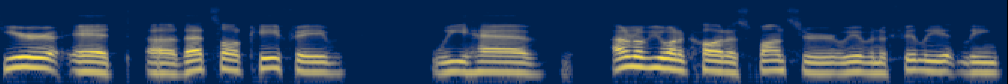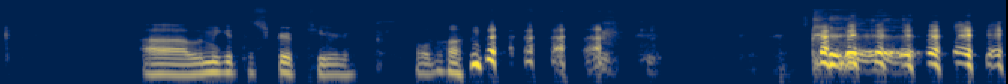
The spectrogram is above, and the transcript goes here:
here at uh, That's All Kayfabe, we have I don't know if you want to call it a sponsor. We have an affiliate link Uh, let me get the script here. Hold on.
